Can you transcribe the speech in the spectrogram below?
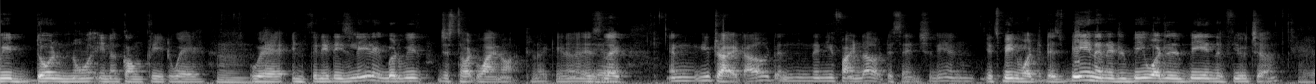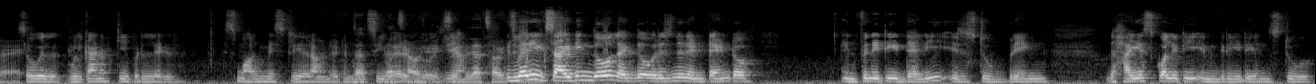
we don't know in a concrete way Hmm. where infinity is leading, but we just thought, why not? Like you know, it's Yeah. like. And you try it out, and then you find out essentially, and it's been what it has been, and it'll be what it'll be in the future. Right. So we'll we'll kind of keep it a little small mystery around it and that's, we'll see where it goes. yeah. That's how it It's very exciting though. Like the original intent of Infinity Deli is to bring the highest quality ingredients to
